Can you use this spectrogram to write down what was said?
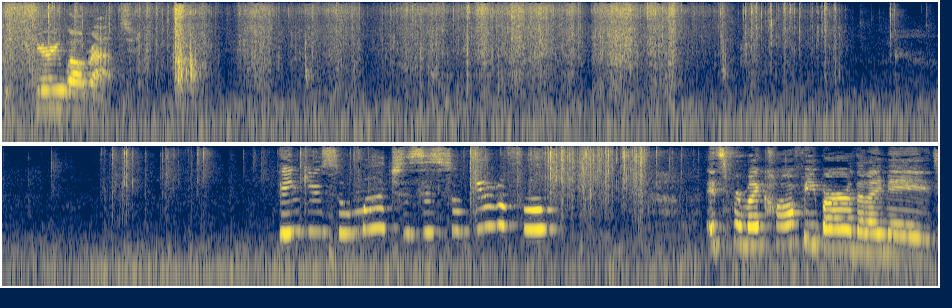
It's very well wrapped. Thank you so much. This is so beautiful. It's for my coffee bar that I made.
